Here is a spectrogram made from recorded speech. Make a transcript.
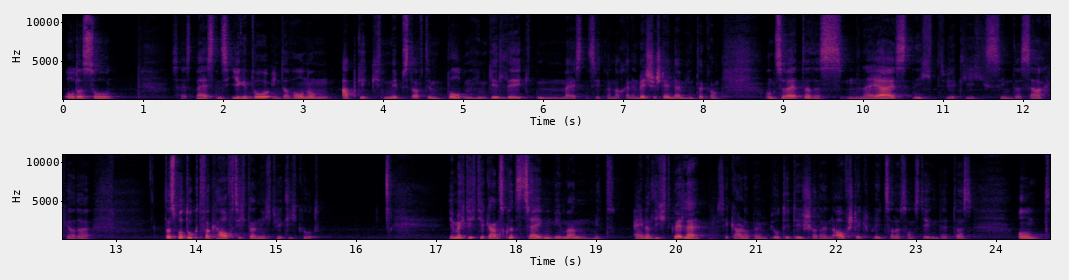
oder so. Das heißt, meistens irgendwo in der Wohnung abgeknipst, auf dem Boden hingelegt. Meistens sieht man auch einen Wäscheständer im Hintergrund und so weiter. Das, naja, ist nicht wirklich Sinn der Sache oder das Produkt verkauft sich dann nicht wirklich gut. Hier möchte ich dir ganz kurz zeigen, wie man mit einer Lichtquelle, ist egal ob ein Beauty-Tisch oder ein Aufsteckblitz oder sonst irgendetwas, und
